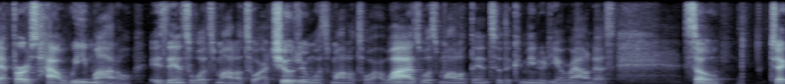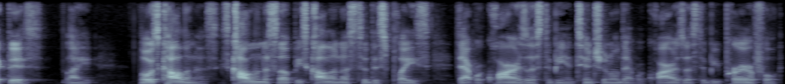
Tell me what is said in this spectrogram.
That first, how we model is then what's modeled to our children, what's modeled to our wives, what's modeled then to the community around us. So, check this like, Lord's calling us. He's calling us up. He's calling us to this place that requires us to be intentional, that requires us to be prayerful,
